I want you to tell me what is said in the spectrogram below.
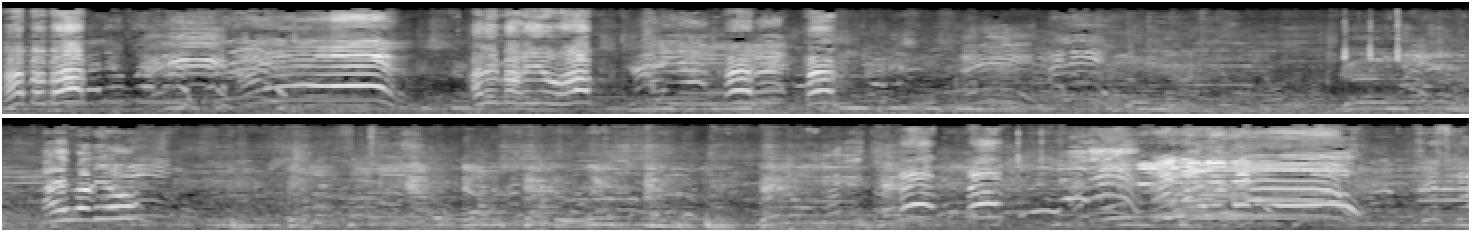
Hop, hop, hop Allez Marion, hop. Hop, hop. Allez Marion double shot of Winston. They don't need Up, up! Jusqu'à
